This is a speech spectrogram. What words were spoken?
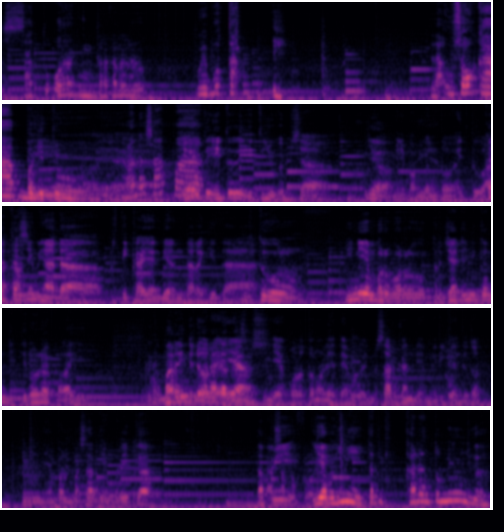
satu orang yang terkenal dulu gue botak ih lah usokap begitu Oh, iya. mana siapa ya itu itu itu juga bisa Iya. menyebabkan Iya. tuh itu Ketersing- akhirnya ada pertikaian di antara kita Betul. Ini yang baru-baru terjadi nih kan di Tidore apalagi. Kemarin itu Itu kan ada yang kasus ya kalau lihat yang paling besar kan di Amerika itu tuh hmm, yang paling besar di Amerika. Tapi ya begini, tapi kadang tuh bingung juga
